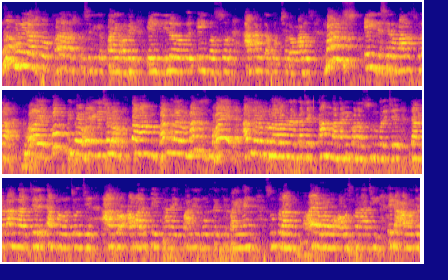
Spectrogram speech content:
মরুভূমি রাষ্ট্র, খরা রাষ্ট্র সেদিকে পানি হবে। এই এই বছর আকাঙ্ক্ষা করছিল মানুষ। মানুষ, এই দেশের মানুষগুলা ভয়ে কম্পিত হয়ে গেছিল। তাম বাংলার মানুষ ভয়ে আল্লাহ রাব্বুল কাছে কান্নাকাটি করা শুরু করেছে। যার কান্নার জের এখনও চলছে। আজও আমার এই থানায় পানির মুখ দেখতে পাই নাই। সুতরাং ভয়াবহ অবস্থান আছি। এটা আমাদের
